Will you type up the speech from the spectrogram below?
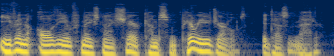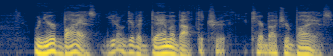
Even all the information I share comes from peer reviewed journals. It doesn't matter. When you're biased, you don't give a damn about the truth. You care about your bias.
